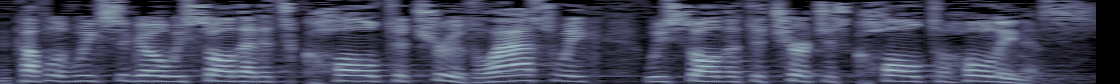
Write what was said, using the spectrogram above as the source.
A couple of weeks ago we saw that it's called to truth. Last week we saw that the church is called to holiness.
